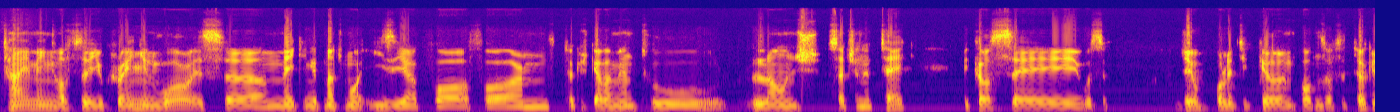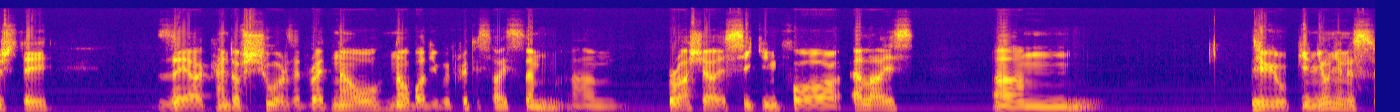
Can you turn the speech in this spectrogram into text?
timing of the Ukrainian war is uh, making it much more easier for for um, the Turkish government to launch such an attack because they, with the geopolitical importance of the Turkish state, they are kind of sure that right now nobody will criticize them. Um, Russia is seeking for allies. Um, the European Union is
